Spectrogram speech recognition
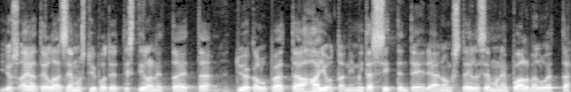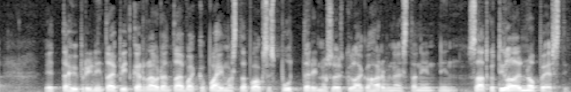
jos ajatellaan semmoista hypoteettista tilannetta, että työkalu päättää hajota, niin mitä sitten tehdään? Onko teillä semmoinen palvelu, että, että hybridin tai pitkän raudan tai vaikka pahimmassa tapauksessa putterin, no se olisi kyllä aika harvinaista, niin, niin saatko tilalle nopeasti?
